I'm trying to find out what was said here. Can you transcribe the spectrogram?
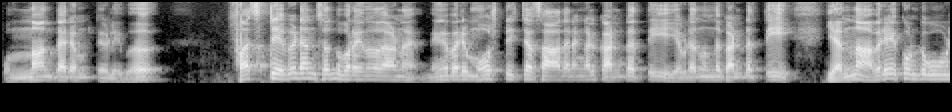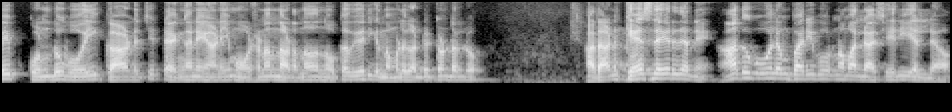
ഒന്നാം തരം തെളിവ്. ഫസ്റ്റ് എവിഡൻസ് എന്ന് പറയുന്നതാണ്. നിങ്ങൾ മോഷ്ടിച്ച സാധനങ്ങൾ കണ്ടെത്തി എവിടെ നിന്ന് കണ്ടെത്തി എന്ന് അവരെ കൊണ്ടുകൂടി കൊണ്ടുപോയി കാണിച്ചിട്ട് എങ്ങനെയാണ് ഈ മോഷണം നടന്നതെന്നൊക്കെ വിവരിക്കും. നമ്മൾ കണ്ടിട്ടുണ്ടല്ലോ. അതാണ് കേസ് ഡയറി തന്നെ. അതുപോലും പരിപൂർണമല്ല ശരിയല്ല.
